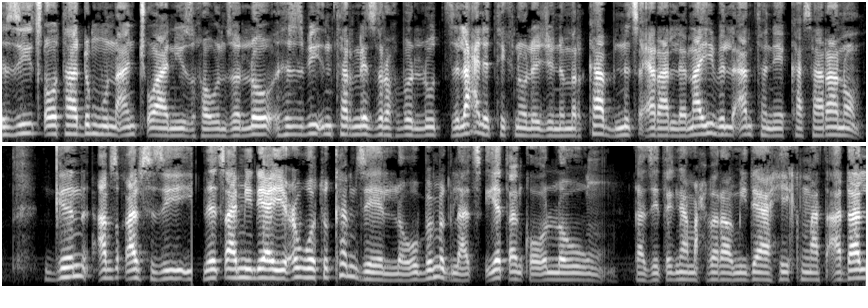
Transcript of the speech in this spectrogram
እዚ ጸወታ ድሙን ኣንጭዋን እዩ ዝኸውን ዘሎ፣ ህዝቢ ኢንተርኔት ዝረኽበሉ ዝለዓለ ቴክኖሎጂ ንምርካብ ንጽዕር ኣለና ይብል ኣንቶንየ ካሳራኖ ግን ኣብዚ ቃልሲ እዚ ነጻ ሚድያ ይዕወቱ ከም ዘየለዉ ብምግላጽ የጠንቀቑ ኣለዉ። ጋዜጠኛ ማሕበራዊ ሚድያ ሂክማት ኣዳል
